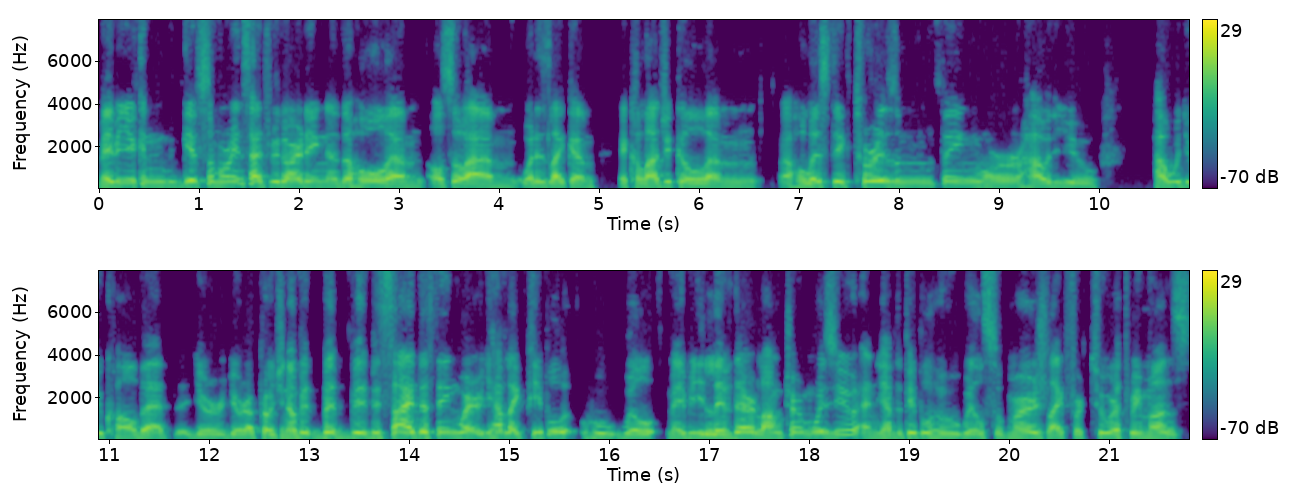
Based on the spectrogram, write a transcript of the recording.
maybe you can give some more insights regarding uh, the whole um, also um, what is like um, ecological um, holistic tourism thing or how do you how would you call that your your approach? You know but, but, but beside the thing where you have like people who will maybe live there long term with you and you have the people who will submerge like for two or three months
